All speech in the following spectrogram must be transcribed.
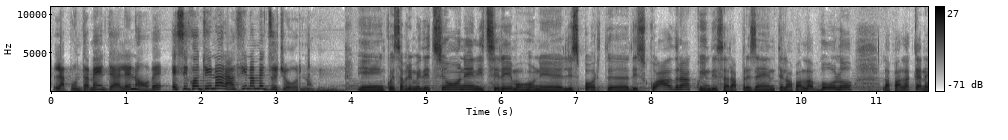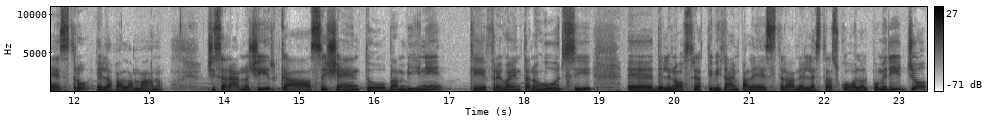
L'appuntamento è alle 9 e si continuerà fino a mezzogiorno. In questa prima edizione inizieremo con gli sport di squadra, quindi sarà presente la pallavolo, la pallacanestro e la pallamano. Ci saranno circa 600 bambini che frequentano i corsi eh, delle nostre attività in palestra nell'extra scuola al pomeriggio.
